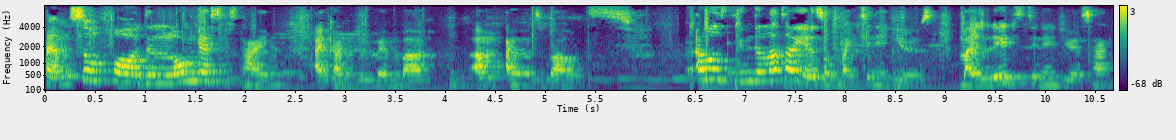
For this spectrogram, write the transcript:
Um, so for the longest time I can remember, um, I was about I was in the latter years of my teenage years, my late teenage years, and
